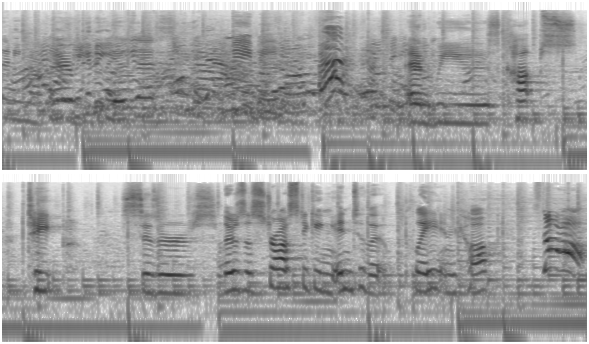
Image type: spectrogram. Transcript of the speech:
anymore. Are we gonna use this? Maybe. And we use cups, tape, scissors. There's a straw sticking into the plate and cup. Stop!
